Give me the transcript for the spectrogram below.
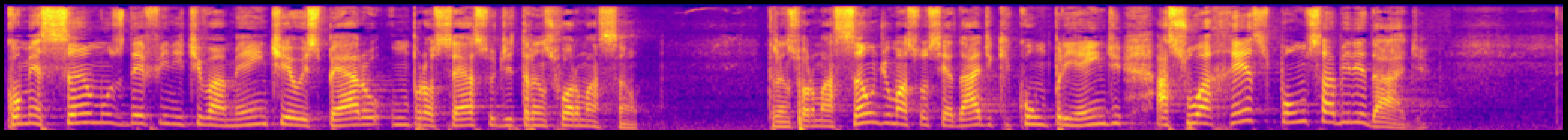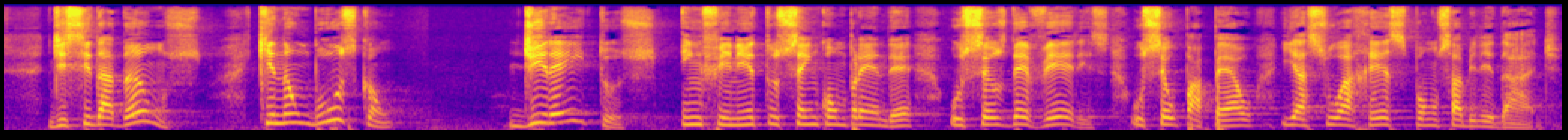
Começamos definitivamente, eu espero, um processo de transformação. Transformação de uma sociedade que compreende a sua responsabilidade. De cidadãos que não buscam direitos infinitos sem compreender os seus deveres, o seu papel e a sua responsabilidade.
